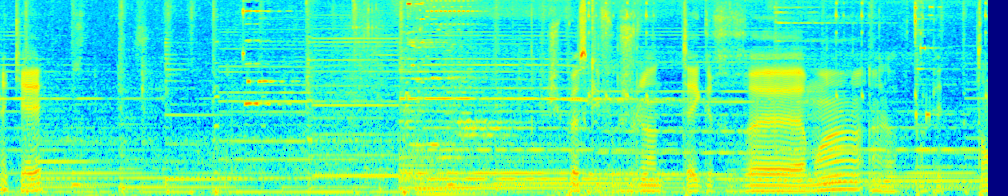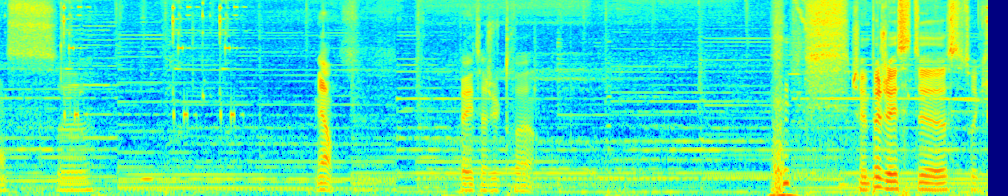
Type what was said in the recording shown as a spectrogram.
Ok. Suppose qu'il faut que je l'intègre euh, à moi. Alors, compétences. euh. Merde. Pas étage ultra. Je même pas j'avais cette, euh, ce truc.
